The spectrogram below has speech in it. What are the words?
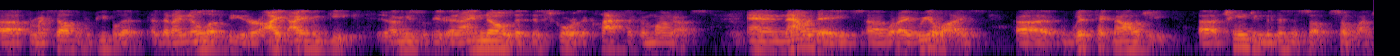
uh, for myself and for people that, that I know love theater. I, I am a geek, Yeah. of musical theater, and I know that this score is a classic among us. And nowadays, uh, what I realize, uh, with technology, uh, changing the business so, so much,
